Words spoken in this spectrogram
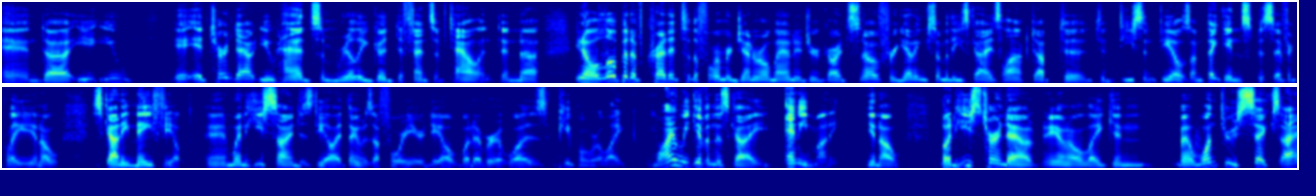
and uh, you, you it, it, turned out you had some really good defensive talent. And, uh, you know, a little bit of credit to the former general manager, Garth Snow, for getting some of these guys locked up to, to decent deals. I'm thinking specifically, you know, Scotty Mayfield. And when he signed his deal, I think it was a four year deal, whatever it was, people were like, why are we giving this guy any money? You know, but he's turned out, you know, like in one through six, I,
